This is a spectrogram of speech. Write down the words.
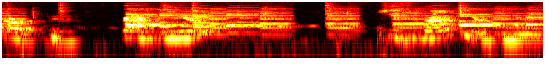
Scarlet go? Right here. She's right here, dearie.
